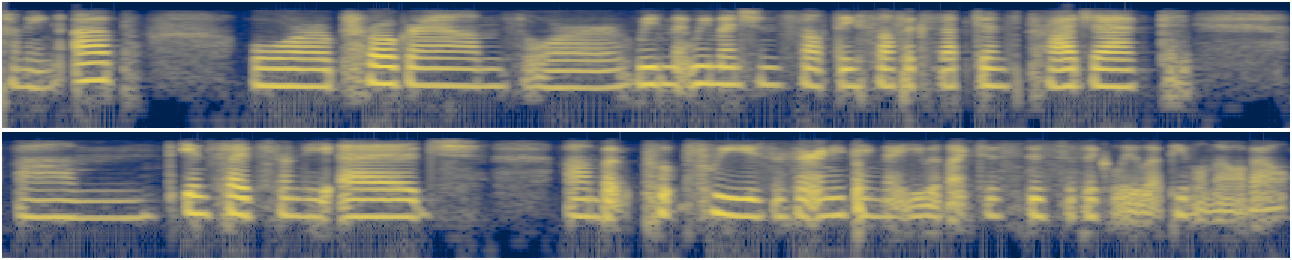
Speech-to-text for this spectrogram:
coming up or programs or we we mentioned self the self acceptance project um, insights from the edge um, but p- please is there anything that you would like to specifically let people know about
